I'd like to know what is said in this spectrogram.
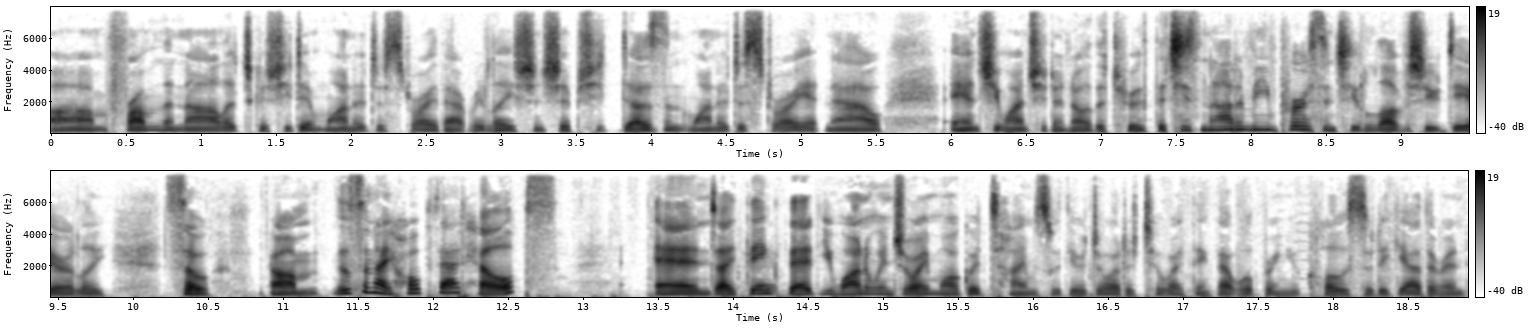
Um, from the knowledge because she didn't want to destroy that relationship. She doesn't want to destroy it now, and she wants you to know the truth that she's not a mean person. She loves you dearly. So, um, listen, I hope that helps. And I think that you want to enjoy more good times with your daughter too. I think that will bring you closer together. And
